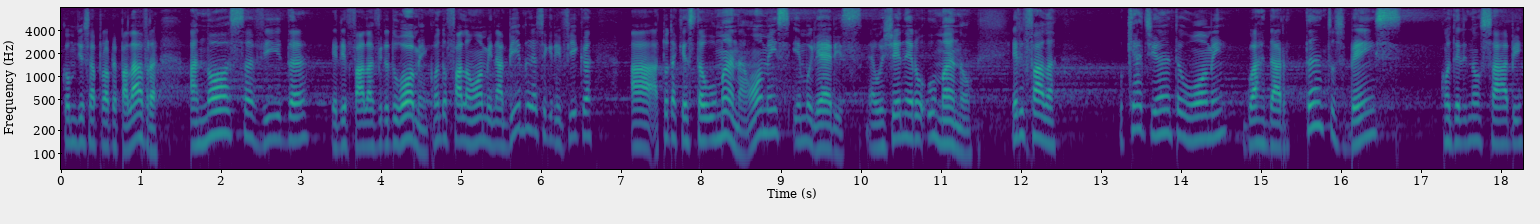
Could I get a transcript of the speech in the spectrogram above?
como diz a própria palavra, a nossa vida, ele fala a vida do homem. Quando fala homem na Bíblia, significa a, a toda a questão humana, homens e mulheres, é o gênero humano. Ele fala: o que adianta o homem guardar tantos bens quando ele não sabe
